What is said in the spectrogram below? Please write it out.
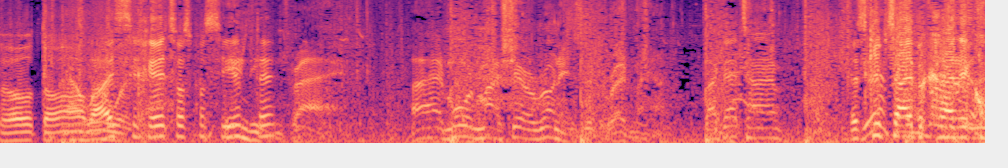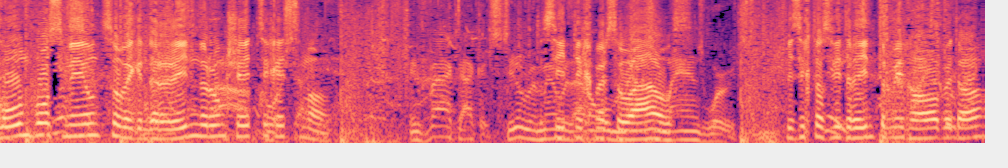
So, da weiß ich jetzt, was passierte. Es gibt einfach keine Kombos mehr und so, wegen der Erinnerung schätze ich jetzt mal. Seit ich mir so aus. Bis ich das wieder hinter mich habe da.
